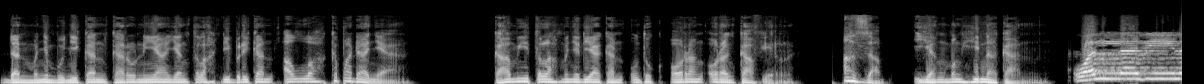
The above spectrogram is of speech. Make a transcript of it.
dan menyembunyikan karunia yang telah diberikan Allah kepadanya. Kami telah menyediakan untuk orang-orang kafir azab yang menghinakan. والذين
